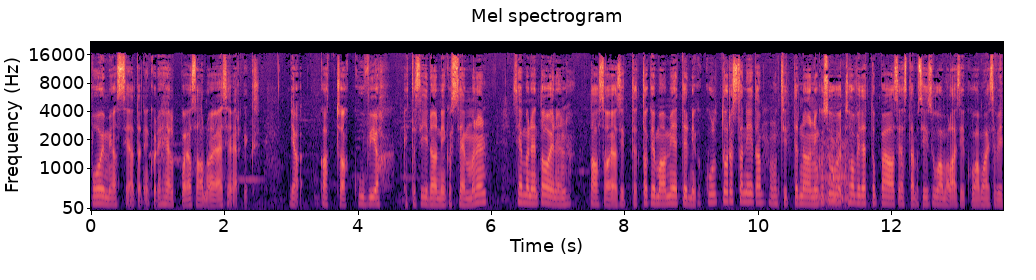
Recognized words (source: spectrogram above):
poimia sieltä niin kuin helppoja sanoja esimerkiksi ja katsoa kuvia, että siinä on niin semmoinen, semmoinen toinen taso. Ja sitten toki mä oon miettinyt niin kulttuurista niitä, mutta sitten ne on niin sovitettu pääasiassa tämmöisiä suomalaisia kuvamaisemia,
